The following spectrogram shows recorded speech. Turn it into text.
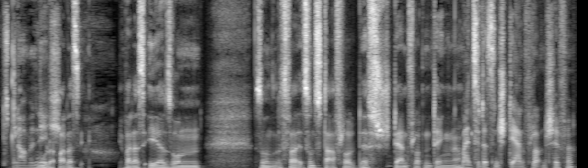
Ich glaube nicht. Oder war das, war das eher so ein, so ein, das war so ein Starflot, das Sternflottending, ne? Meinst du, das sind Sternflottenschiffe?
